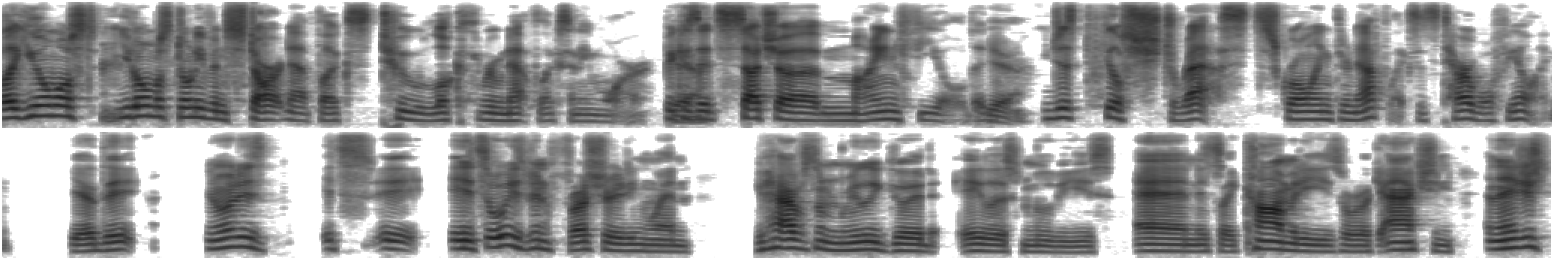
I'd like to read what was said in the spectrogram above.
Like you almost you almost don't even start Netflix to look through Netflix anymore because Yeah. it's such a minefield. It- Yeah. You just feel stressed scrolling through Netflix. It's a terrible feeling. Yeah, they you know what it is it's it, it's always been frustrating when you have some really good A-list movies and it's like comedies or like action and they're just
